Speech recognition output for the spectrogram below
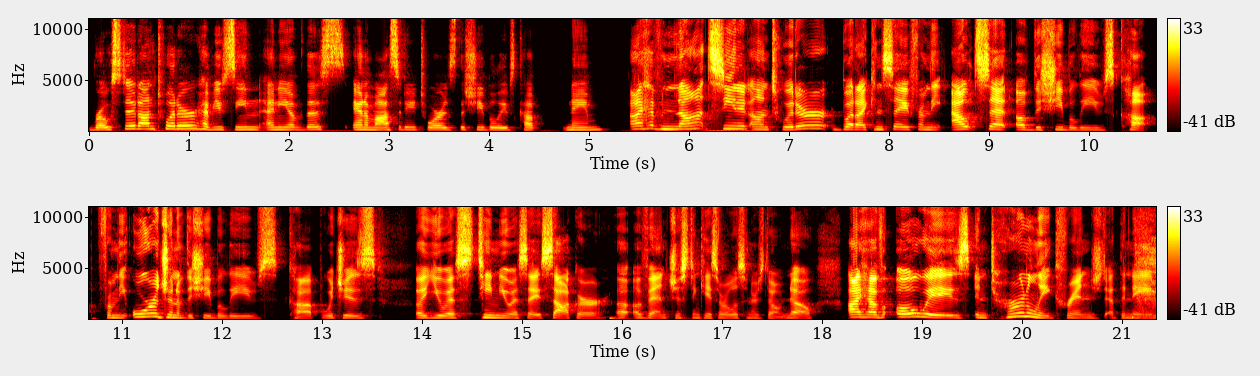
roasted on Twitter. Have you seen any of this animosity towards the She Believes Cup name? I have not seen it on Twitter, but I can say from the outset of the She Believes Cup, from the origin of the She Believes Cup, which is a US Team USA soccer uh, event, just in case our listeners don't know, I have always internally cringed at the name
